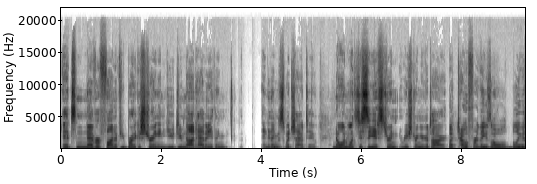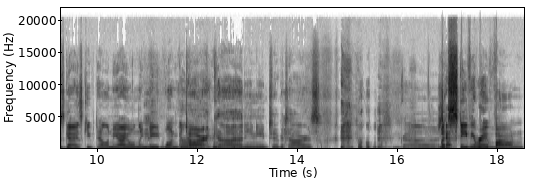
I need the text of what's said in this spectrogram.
It's never fun if you break a string and you do not have anything anything to switch out to. No one wants to see a string restring your guitar. But Topher, these old blues guys keep telling me I only need one guitar. Oh my god, you need two guitars. god. but Stevie Ray Vaughan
